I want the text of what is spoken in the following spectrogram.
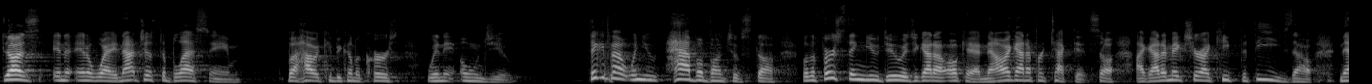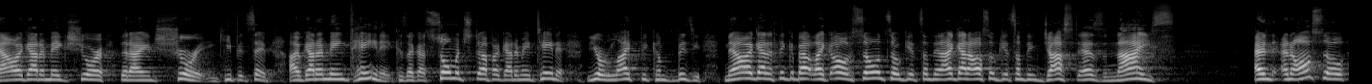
does in a, in a way, not just a blessing, but how it can become a curse when it owns you. Think about when you have a bunch of stuff. Well, the first thing you do is you got to, okay, now I got to protect it. So I got to make sure I keep the thieves out. Now I got to make sure that I insure it and keep it safe. I've got to maintain it because I got so much stuff, I got to maintain it. Your life becomes busy. Now I got to think about, like, oh, if so and so gets something, I got to also get something just as nice. And, and also,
